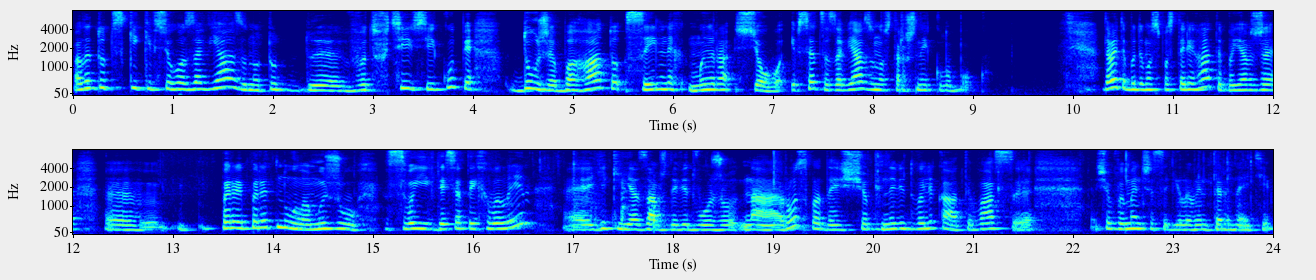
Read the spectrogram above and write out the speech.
Але тут скільки всього зав'язано, тут е, от в цій всій купі дуже багато сильних мира сього. І все це зав'язано в страшний клубок. Давайте будемо спостерігати, бо я вже е, перетнула межу своїх 10 хвилин, е, які я завжди відвожу на розклади, щоб не відволікати вас, е, щоб ви менше сиділи в інтернеті.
